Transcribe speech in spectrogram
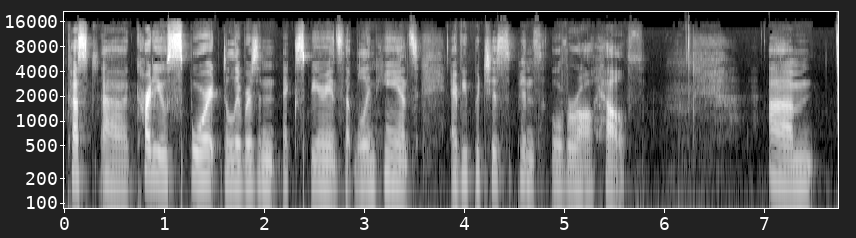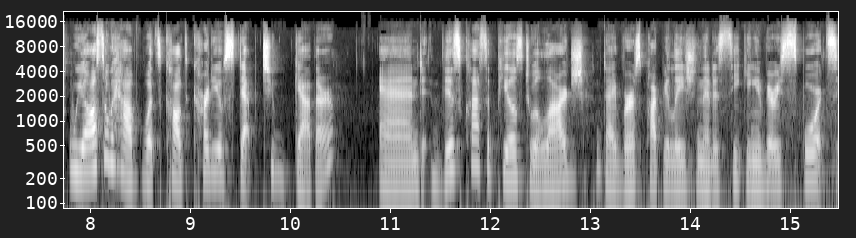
Cust- uh, Cardio Sport delivers an experience that will enhance every participant's overall health. Um, we also have what's called Cardio Step Together. And this class appeals to a large, diverse population that is seeking a very sports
